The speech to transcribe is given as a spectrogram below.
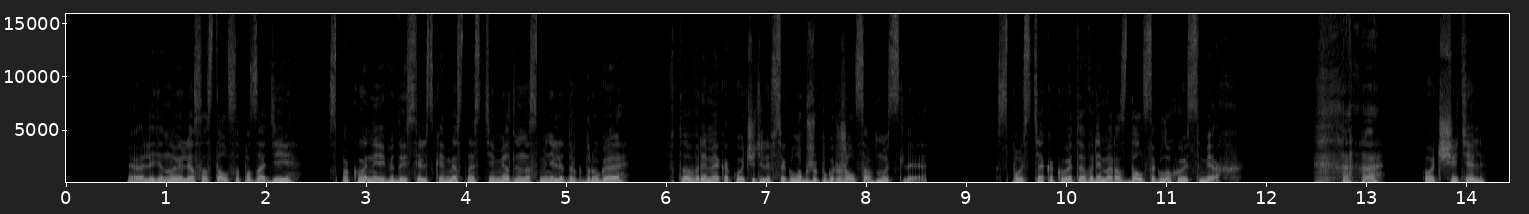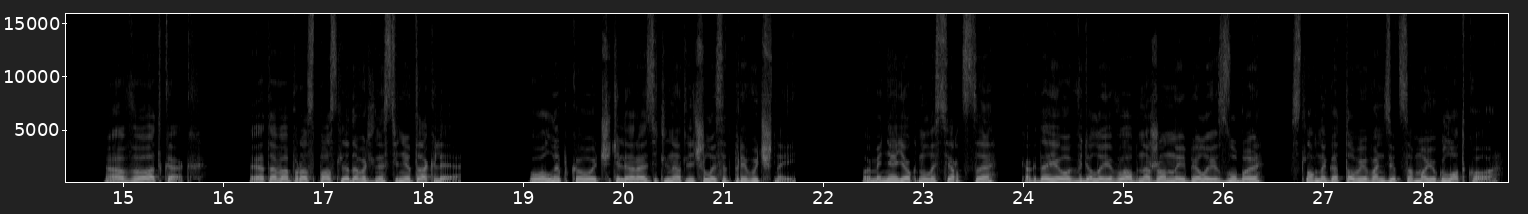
Ледяной лес остался позади, спокойные виды сельской местности медленно сменили друг друга, в то время как учитель все глубже погружался в мысли. Спустя какое-то время раздался глухой смех. «Ха-ха, учитель?» а «Вот как. Это вопрос последовательности, не так ли?» Улыбка у учителя разительно отличалась от привычной. У меня ёкнуло сердце, когда я увидела его обнаженные белые зубы, словно готовые вонзиться в мою глотку.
